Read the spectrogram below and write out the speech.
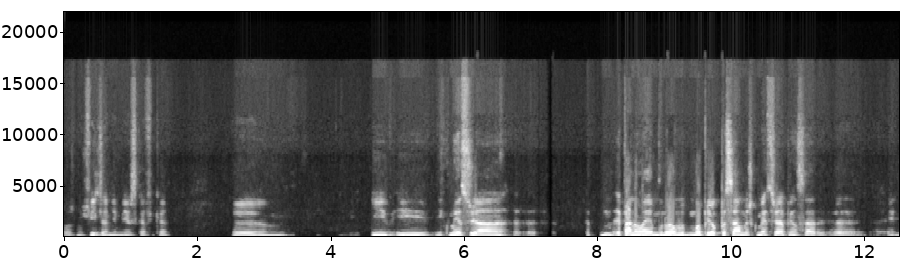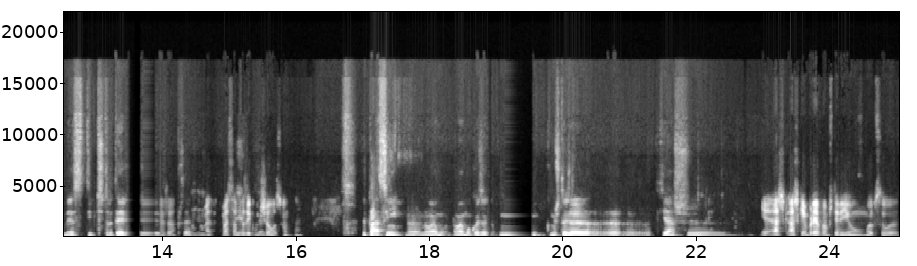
aos meus filhos, à minha mulher, se cá ficar. Um, e, e, e, começo já. Epá, não é, não é uma, preocupação, mas começo já a pensar uh, nesse tipo de estratégia. Começa a fazer como chão o assunto, não é? Epá, sim, não é, não é uma coisa que me, que me esteja. Uh, que ache. Yeah, acho, acho que em breve vamos ter aí uma pessoa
